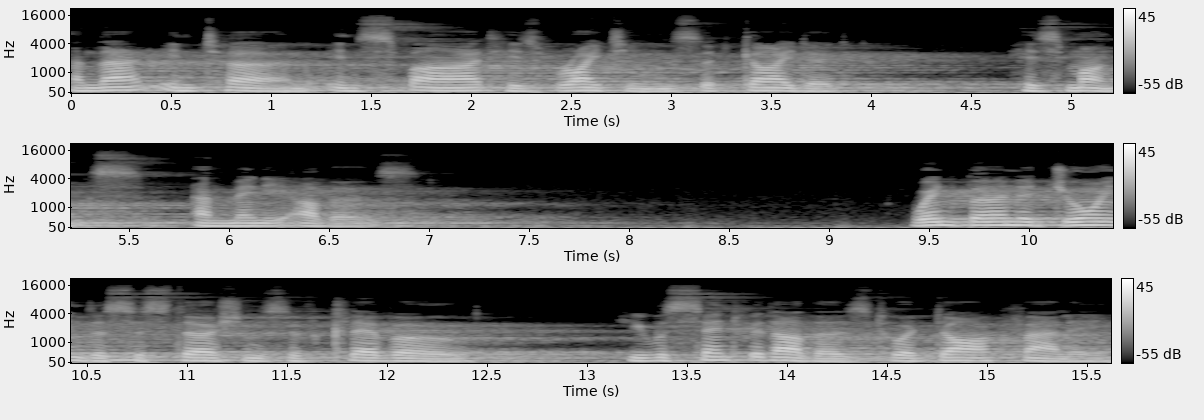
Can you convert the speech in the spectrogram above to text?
and that in turn inspired his writings that guided his monks and many others. When Bernard joined the Cistercians of Clairvaux, he was sent with others to a dark valley,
